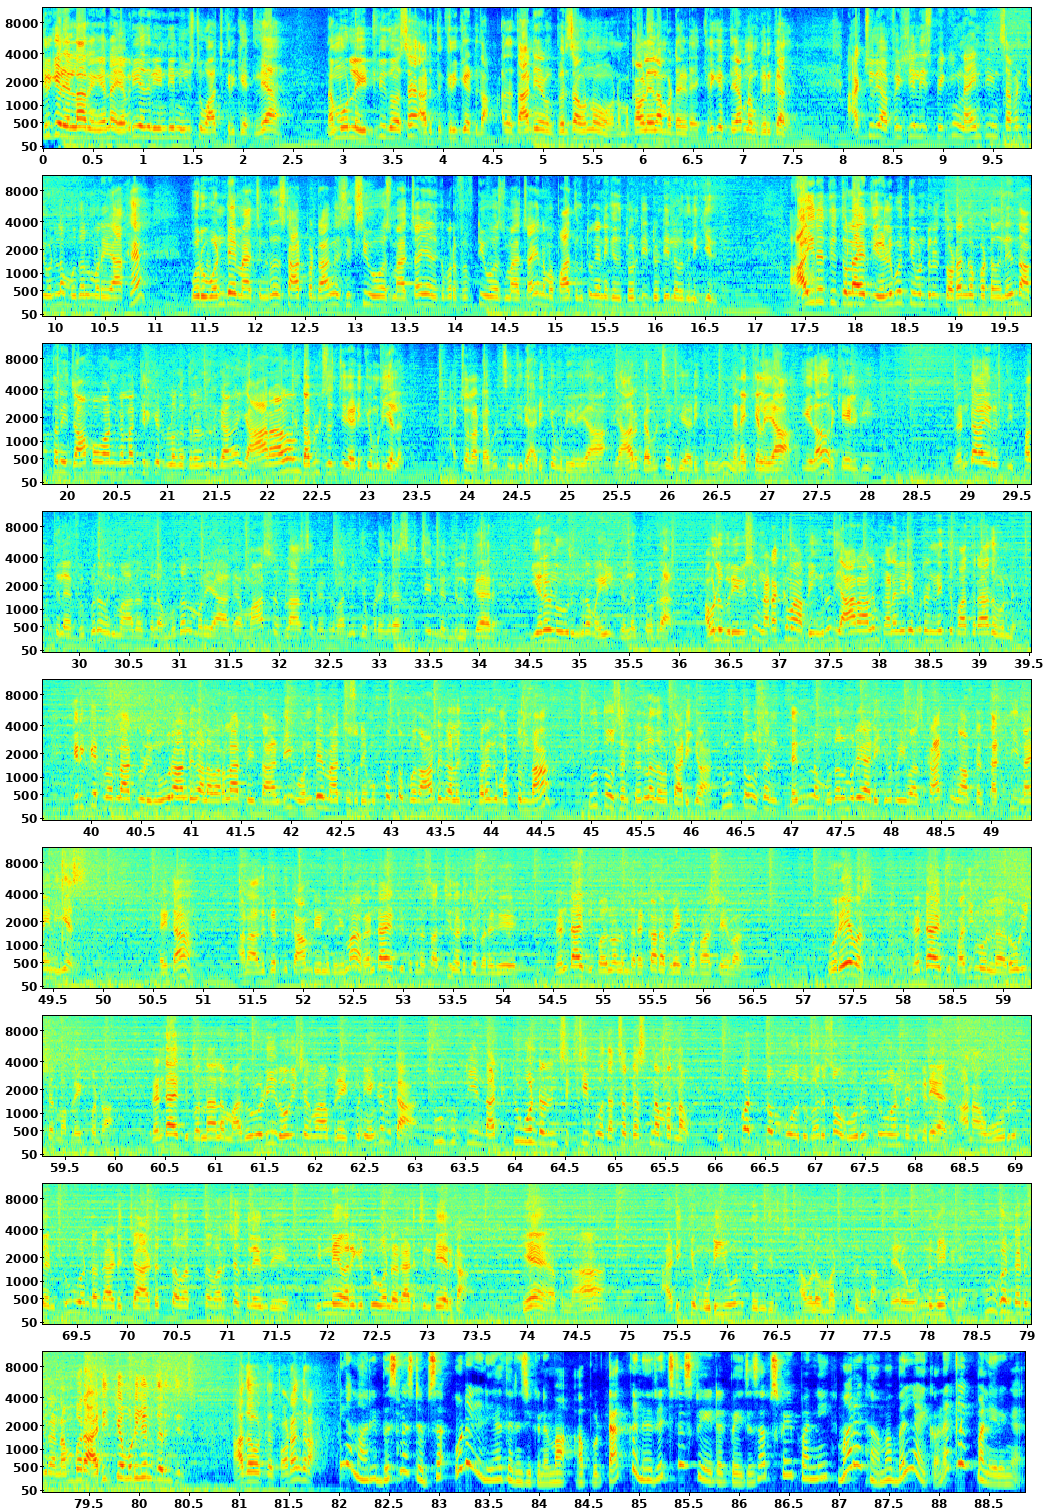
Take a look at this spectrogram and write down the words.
Cricket எல்லாரும் ஏன்னா every other Indian use to watch cricket இல்லையா? நம்ம ஊரில் இட்லி தோசை அடுத்து கிரிக்கெட் தான். அதை தாண்டி நமக்கு பெருசாக ஒன்றும் நம்ம கவலையெல்லாம் பட்ட கிடையாது. கிரிக்கெட் தேவை நமக்கு இருக்காது. Actually officially speaking nineteen seventy ஒனில் முதல் முறையாக ஒரு ஒன் டே மேட்ச்ங்கிறது ஸ்டார்ட் பண்ணுறாங்க சிக்ஸ்டி ஓவர்ஸ் மேட்ச் ஆகி அதுக்கப்புறம் ஃபிஃப்டி ஓவர்ஸ் மேட்ச் ஆகி நம்ம பார்த்துக்கிட்டோம். எனக்கு இது டுவெண்ட்டி டுவெண்ட்டியில் வந்து நிற்கிது ஆயிரத்தி தொள்ளாயிரத்தி எழுபத்தி ஒன்றில் தொடங்கப்பட்டதுலேருந்து அத்தனை ஜாம்பவான்கள்லாம் கிரிக்கெட் உலகத்தில் இருந்திருக்காங்க. யாராலும் டபுள் செஞ்சுரி அடிக்க முடியலை. ஆக்சுவலாக டபுள் செஞ்சுரி அடிக்க முடியலையா? யாரும் டபுள் செஞ்சுரி அடிக்கணும்னு நினைக்கலையா? இதுதான் ஒரு கேள்வி. ரெண்டாயிரத்தி பத்தில் பிப்ரவரி மாதத்தில் முதல் முறையாக மாஸ்டர் பிளாஸ்டர் என்று வர்ணிக்கப்படுகிற சச்சின் டெண்டுல்கர் இருநூறுங்கிற மைல்கல்ல தொடர்றார் அவ்வளோ பெரிய விஷயம் நடக்குமா அப்படிங்கிறது யாராலும் கனவிலே கூட நினைத்து பார்த்துடாத ஒன்று கிரிக்கெட் வரலாற்றுடைய நூறாண்டு கால வரலாற்றை தாண்டி ஒன் டே மேட்சஸுடைய முப்பத்தொம்பது ஆண்டுகளுக்கு பிறகு மட்டும்தான் டூ தௌசண்ட் டென்னில் அதை ஒருத்தர் அடிக்கிறான். டூ தௌசண்ட் டென்னில் முதல் முறையாக அடிக்கிறப்ப was cracking after thirty nine years ரைட்டா ஆனால் அதுக்கடுத்து காமெடி என்ன தெரியுமா? ரெண்டாயிரத்தி பத்தில் சச்சின் அடித்த பிறகு ரெண்டாயிரத்தி பதினொன்று இந்த ரெக்கார்டை பிரேக் பண்ணுறான் சேவாக் ஒரே வருஷம். ரெண்டாயிரத்தி பதிமூணில் ரோஹித் சர்மா பிரேக் பண்ணுறான் ரெண்டாயிரத்தி பதினாலில் மறுபடியும் ரோஹித் சர்மா பிரேக் பண்ணி எங்கே விட்டான்? டூ ஃபிஃப்டின் தாண்டி two hundred and sixty four that's best number now. முப்பத்தொம்போது வருஷம் ஒரு டூ ஹண்ட்ரட் கிடையாது. ஆனால் ஒருத்தன் டூ ஹண்ட்ரட் அடித்த அடுத்த வத்த வருஷத்துலேருந்து இன்னை வரைக்கும் டூ ஹண்ட்ரட் அடிச்சுக்கிட்டே இருக்கான். ஏன் அப்படின்னா அடிக்க முடியும்னு தெரிஞ்சிருச்சு. அவ்வளோ மட்டும்தான். வேற ஒன்றுமே கிடையாது. டூ ஹண்ட்ரடுங்கிற நம்பரை அடிக்க முடியும்னு தெரிஞ்சிருச்சு. அதை ஒருத்தர் தொடங்குறான். இந்த மாதிரி பிசினஸ் டிப்ஸை உடனடியாக தெரிஞ்சுக்கணுமா? அப்போ டக்குன்னு ரிச்னஸ் கிரியேட்டர் பேஜை சப்ஸ்கிரைப் பண்ணி மறக்காம பெல் ஐக்கானை கிளிக் பண்ணிருங்க.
